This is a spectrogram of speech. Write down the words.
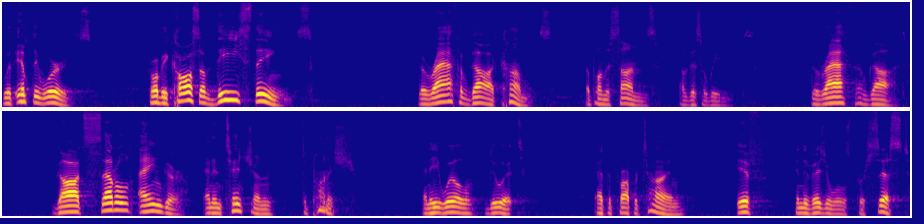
with empty words. For because of these things, the wrath of God comes upon the sons of disobedience. The wrath of God. God's settled anger and intention to punish, and He will do it at the proper time if individuals persist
